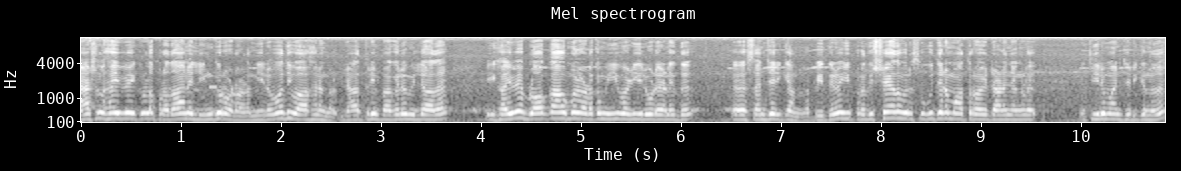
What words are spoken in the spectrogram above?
നാഷണൽ ഹൈവേക്കുള്ള പ്രധാന ലിങ്ക് റോഡാണ്. നിരവധി വാഹനങ്ങൾ രാത്രിയും പകലും ഇല്ലാതെ ഈ ഹൈവേ ബ്ലോക്ക് ആകുമ്പോഴടക്കം ഈ വഴിയിലൂടെയാണ് ഇത് സഞ്ചരിക്കാറുള്ളത് അപ്പോൾ ഇതിന് ഈ പ്രതിഷേധം ഒരു സൂചന മാത്രമായിട്ടാണ് ഞങ്ങൾ തീരുമാനിച്ചിരിക്കുന്നത്.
